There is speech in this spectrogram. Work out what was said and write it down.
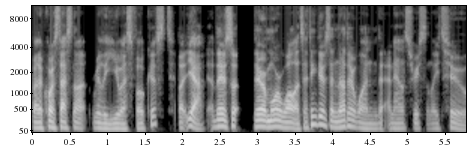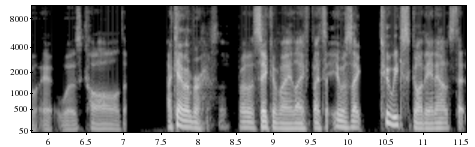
But of course, that's not really US focused. But yeah, there's a, there are more wallets. I think there's another one that announced recently too. It was called I can't remember for the sake of my life, but it was like two weeks ago they announced that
